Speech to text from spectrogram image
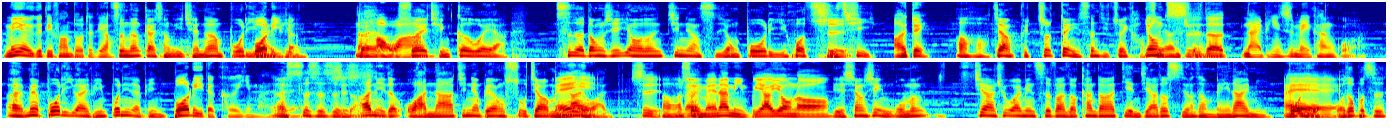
没有一个地方躲得掉，只能改成以前那种玻璃玻璃的。那好啊，所以请各位啊。吃的东西、用的东西，尽量使用玻璃或瓷器啊。对，哦好，这样比就对你身体最好。用瓷的奶瓶是没看过，哎，没有玻璃奶瓶，玻璃奶瓶，玻璃的可以吗？哎，是是是是，啊，你的碗啊，尽量不要用塑胶美耐碗。是啊，所以美耐米不要用喽。也相信我们现在去外面吃饭的时候，看到那店家都使用这种美耐米玻璃，我都不吃。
